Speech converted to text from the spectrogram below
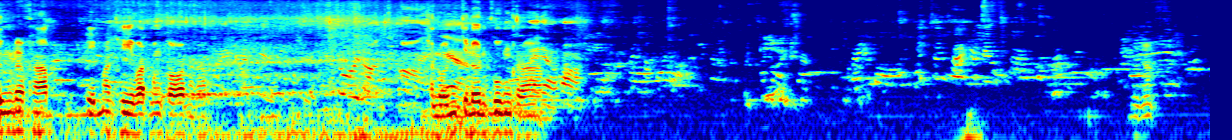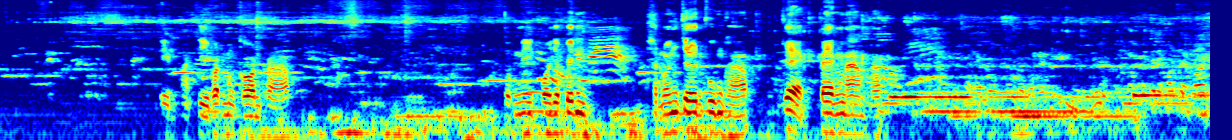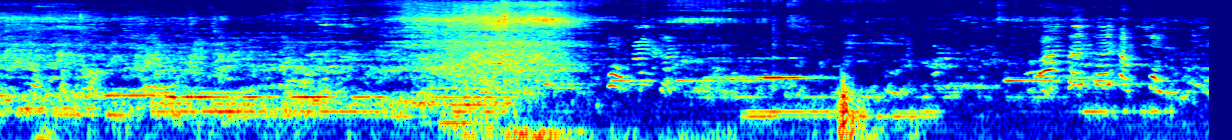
ถึงแล้วครับเอ็มอาทีวัดมังกรนะครับ ถนนเจริญกรุงครับ นี่ยค่ะนี่นะเอ็มอาทีวัดมังกรครับ ตรงนี้ก็จะเป็นถนนเจริญกรุงครับ แยกแปลงน้ำครับ Máy.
